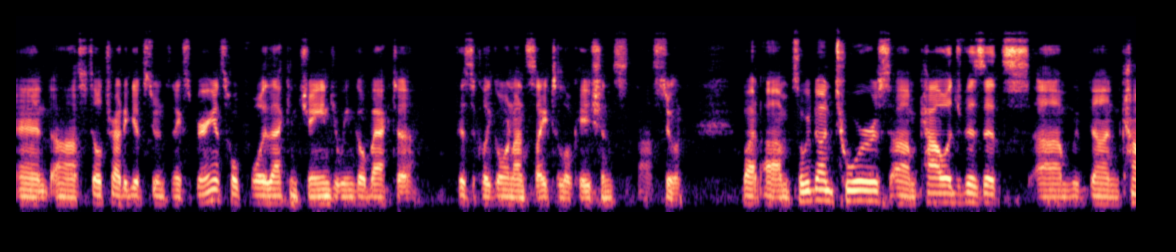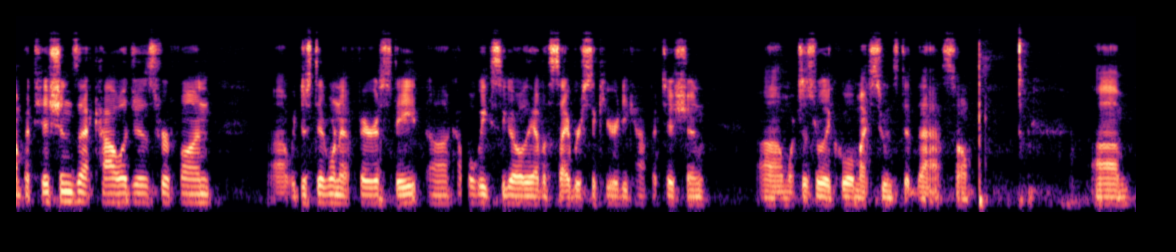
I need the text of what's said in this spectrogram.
and uh, still try to give students an experience. Hopefully that can change and we can go back to physically going on site to locations uh, soon. But um, so we've done tours, um, college visits, um, we've done competitions at colleges for fun. Uh, we just did one at Ferris State uh, a couple weeks ago. They have a cybersecurity competition, um, which is really cool. My students did that. So um,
